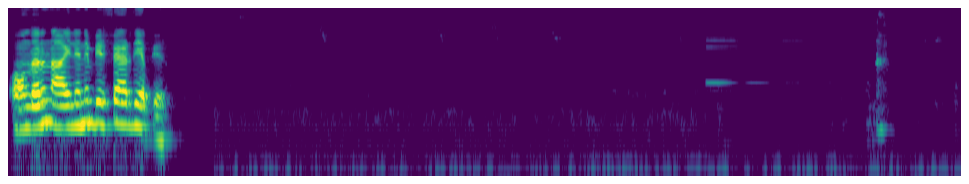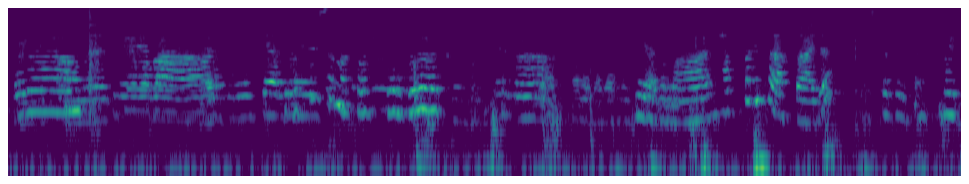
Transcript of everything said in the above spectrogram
onların ailenin bir ferdi yapıyor. Hoş bulduk. Merhaba. Merhabalar. Hasta bir taraftaydı. İşte burada. Buyurun.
